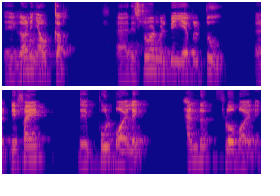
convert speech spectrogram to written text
the learning outcome, uh, the student will be able to uh, define the pool boiling and flow boiling.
